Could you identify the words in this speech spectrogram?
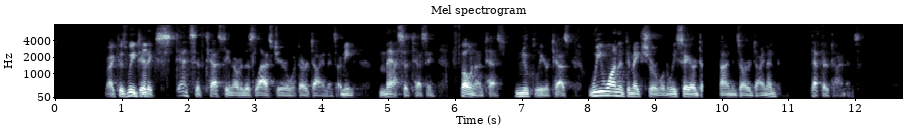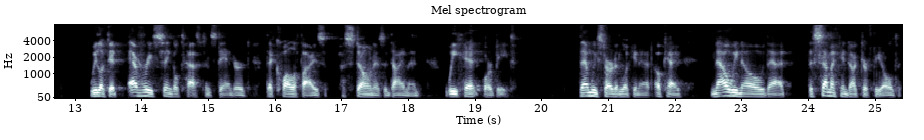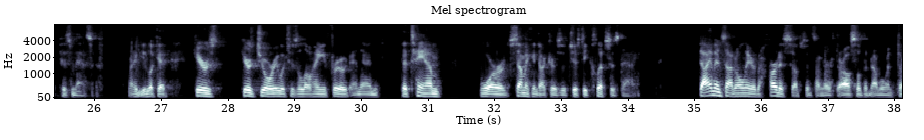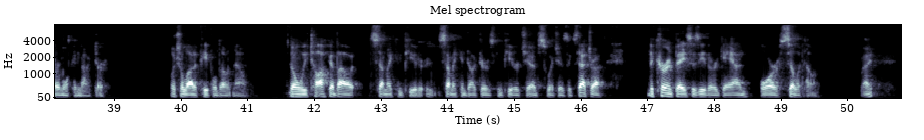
right? Because we did mm-hmm. extensive testing over this last year with our diamonds. I mean, massive testing, phonon test, nuclear test. We wanted to make sure when we say our diamonds are a diamond, that they're diamonds. We looked at every single test and standard that qualifies a stone as a diamond. We hit or beat. Then we started looking at okay, now we know that the semiconductor field is massive, right? You look at here's here's jewelry, which is a low hanging fruit, and then the TAM for semiconductors it just eclipses that. Diamonds not only are the hardest substance on earth, they're also the number one thermal conductor, which a lot of people don't know. So when we talk about semicomputer, semiconductors, computer chips, switches, etc., the current base is either GaN or silicone, right?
